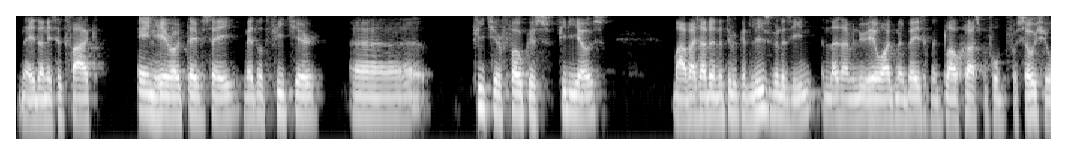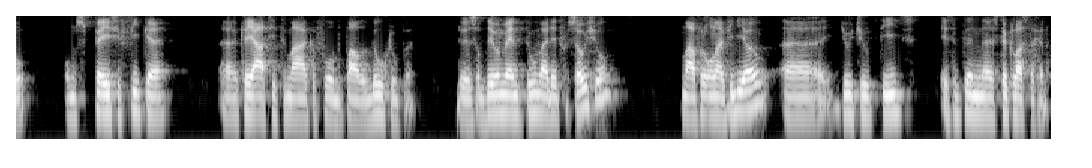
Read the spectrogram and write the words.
Nee, dan is het vaak één hero TVC met wat feature, uh, feature focus video's. Maar wij zouden natuurlijk het liefst willen zien, en daar zijn we nu heel hard mee bezig met blauw gras, bijvoorbeeld voor social, om specifieke uh, creatie te maken voor bepaalde doelgroepen. Dus op dit moment doen wij dit voor social, maar voor online video, uh, YouTube, Teach, is het een uh, stuk lastiger.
